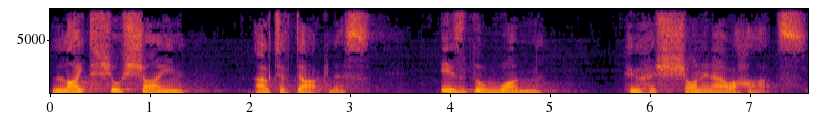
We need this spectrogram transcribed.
light shall shine out of darkness, is the one who has shone in our hearts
